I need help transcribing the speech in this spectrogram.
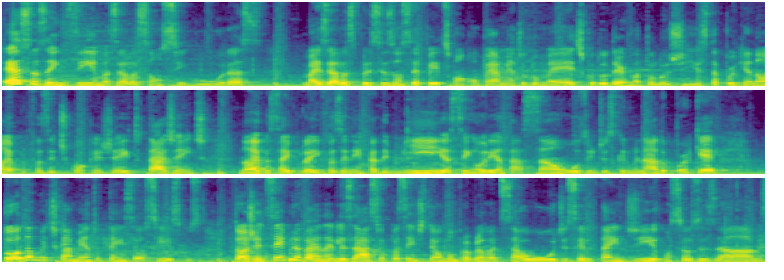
Essas enzimas, elas são seguras, mas elas precisam ser feitas com acompanhamento do médico, do dermatologista, porque não é para fazer de qualquer jeito, tá, gente? Não é para sair por aí fazendo em academia, sem orientação, uso indiscriminado, porque todo medicamento tem seus riscos. Então a gente sempre vai analisar se o paciente tem algum problema de saúde, se ele está em dia com seus exames,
